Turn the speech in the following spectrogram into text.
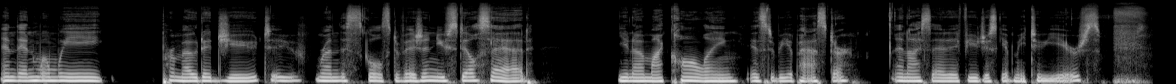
And then when we promoted you to run the schools division, you still said, you know, my calling is to be a pastor. And I said, if you just give me two years.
